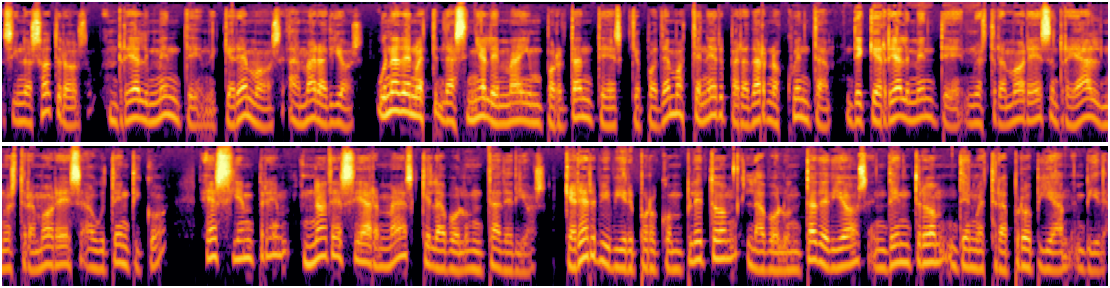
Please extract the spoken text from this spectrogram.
si nosotros realmente queremos amar a Dios, una de las señales más importantes que podemos tener para darnos cuenta de que realmente nuestro amor es real, nuestro amor es auténtico, es siempre no desear más que la voluntad de Dios, querer vivir por completo la voluntad de Dios dentro de nuestra propia vida.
